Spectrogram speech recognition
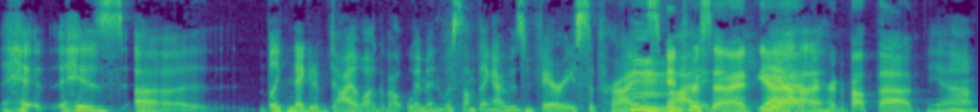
his uh like negative dialogue about women was something I was very surprised. by. interesting. I, yeah, I heard about that. Yeah.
